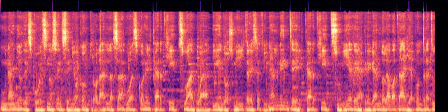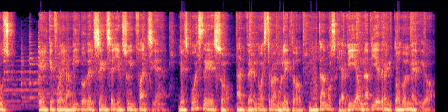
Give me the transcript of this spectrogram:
Un año después nos enseñó a controlar las aguas con el Kart Hitsu Agua y en 2013 finalmente el Kart Hitsu Nieve agregando la batalla contra Tusk el que fue el amigo del sensei en su infancia. Después de eso, al ver nuestro amuleto, notamos que había una piedra en todo el medio.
